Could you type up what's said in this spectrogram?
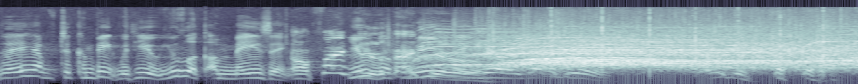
they have to compete with you. You look amazing. Oh, thank you, You look thank really, you. really good. Thank you. Thank you. yeah, yeah.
